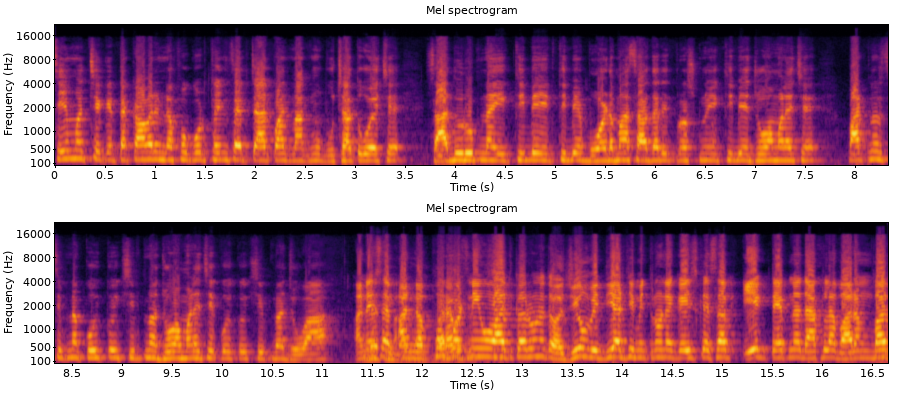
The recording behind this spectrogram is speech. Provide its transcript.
સેમ જ છે કે ટકાવારી નફોકોટ થઈને સાહેબ ચાર પાંચ માર્કનું પૂછાતું હોય છે. સાદુ રૂપના એક થી બે એક થી બે બોર્ડમાં આધારિત પ્રશ્નો એક થી બે જોવા મળે છે. પાર્ટનરશિપના કોઈક કોઈક શિફ્ટમાં જોવા મળે છે કોઈ કોઈક શિફ્ટમાં જોવા અને સાહેબ આ મળતા. નફો હું વાત કરું ને તો હજી હું વિદ્યાર્થી મિત્રોને કહીશ કે સાહેબ એક ટાઈપના દાખલા વારંવાર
